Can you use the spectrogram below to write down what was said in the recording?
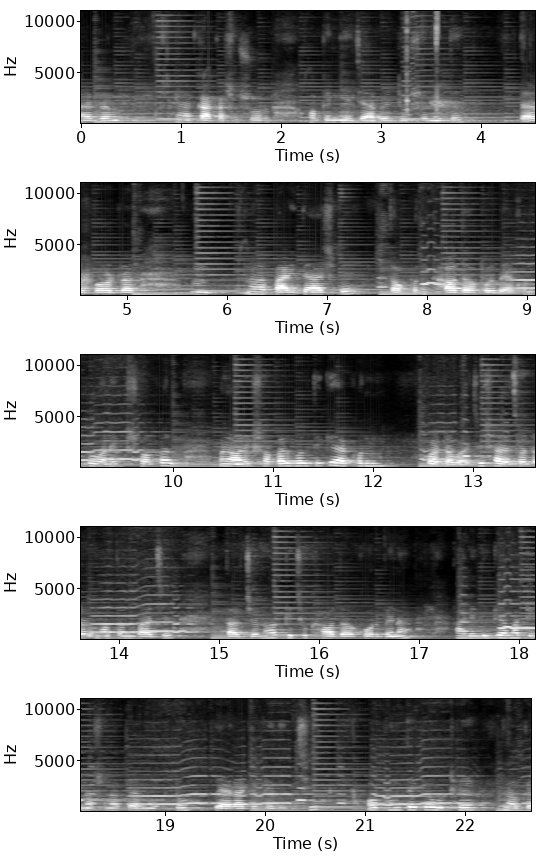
আর হ্যাঁ, কাকা শ্বশুর ওকে নিয়ে যাবে টিউশনেতে। তারপর বাড়িতে আসবে তখন খাওয়া দাওয়া করবে। এখন তো অনেক সকাল মানে অনেক সকাল বলতে কি এখন কটা বাজে? সাড়ে ছটার মতন বাজে। তার জন্য আর কিছু খাওয়া দাওয়া করবে না। আর এদিকে আমার সোনাকে আমি একটু পেয়ারা কেটে দিচ্ছি। ও ঘুম থেকে উঠে ওকে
